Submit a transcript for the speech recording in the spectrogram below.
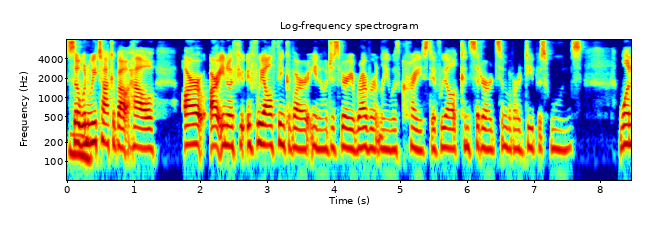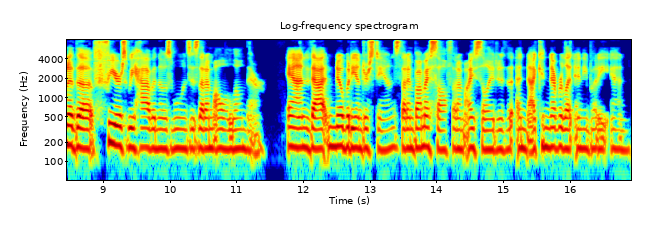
So mm-hmm. when we talk about how our our you know if you if we all think of our you know just very reverently with Christ if we all consider some of our deepest wounds one of the fears we have in those wounds is that I'm all alone there and that nobody understands that I'm by myself that I'm isolated and I can never let anybody in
